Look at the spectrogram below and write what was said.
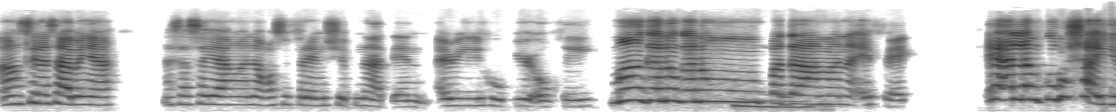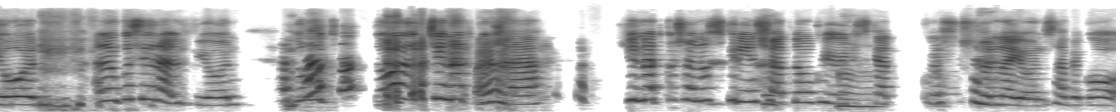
ang sinasabi niya, nasasayangan ako sa friendship natin. I really hope you're okay. Mga ganong-ganong Mm. padrama na effect. Eh, alam kong siya yun. alam ko si Ralph yun. Doon, doon, chinat ko siya. Chinat ko siya ng screenshot ng Curious Mhm. Cat question na yun. Sabi ko,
